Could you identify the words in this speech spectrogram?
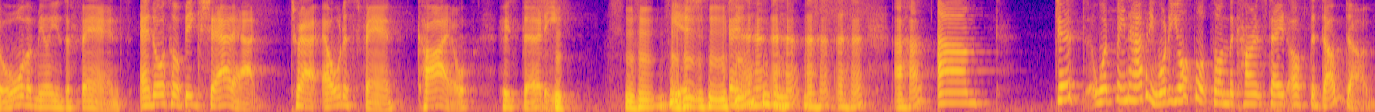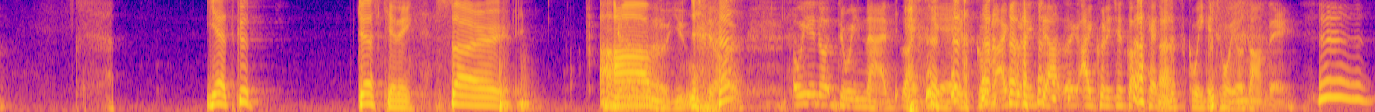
all the millions of fans, and also a big shout out to our eldest fan, Kyle, who's 30 ish. uh-huh, uh-huh, uh-huh, uh-huh, uh-huh. Um, just what's been happening? What are your thoughts on the current state of the dub dub? Yeah, it's good. Just kidding. So, um, no, you no. Oh, you're not doing that. Like, yeah, it's good. I could have just, like, I could have just got Kesha to squeak a toy or something.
